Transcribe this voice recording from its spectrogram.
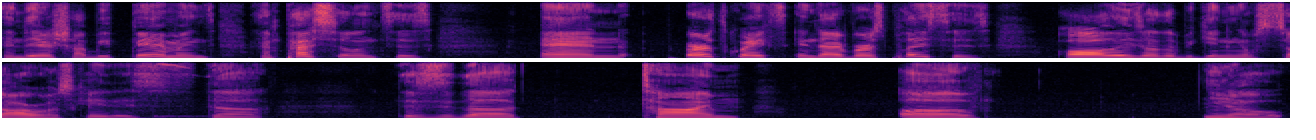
and there shall be famines and pestilences and earthquakes in diverse places. All these are the beginning of sorrows. Okay, this is the this is the time of you know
